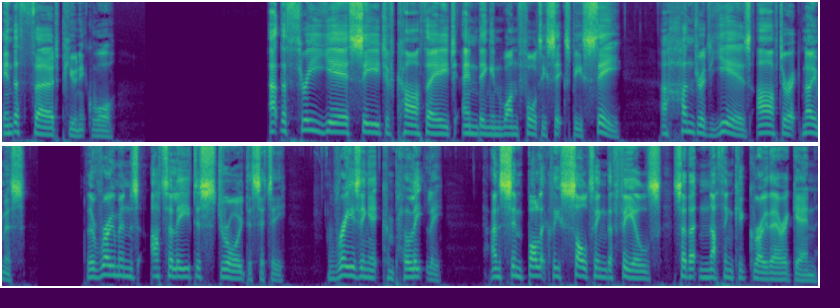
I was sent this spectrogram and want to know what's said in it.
in the Third Punic War. At the three year siege of Carthage ending in 146 BC, a hundred years after Ecnomus, the Romans utterly destroyed the city, razing it completely and symbolically salting the fields so that nothing could grow there again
